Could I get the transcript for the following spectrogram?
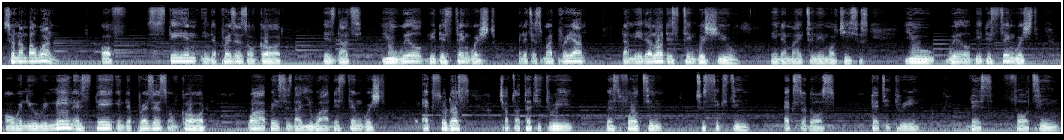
So, number one of staying in the presence of God is that you will be distinguished. And it is my prayer that may the Lord distinguish you in the mighty name of Jesus. You will be distinguished, or when you remain and stay in the presence of God, what happens is that you are distinguished. Exodus chapter 33, verse 14 to 16. Exodus 33, verse 14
